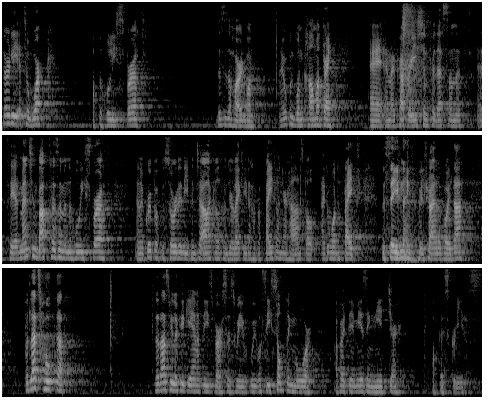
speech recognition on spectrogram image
Thirdly, it's a work of the Holy Spirit. This is a hard one. I opened one commentary uh, in my preparation for this, and it, it said, mention baptism in the Holy Spirit in a group of assorted evangelicals, and you're likely to have a fight on your hands. Well, I don't want to fight this evening. We'll try and avoid that. But let's hope that, that as we look again at these verses, we, we will see something more about the amazing nature of this grace.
